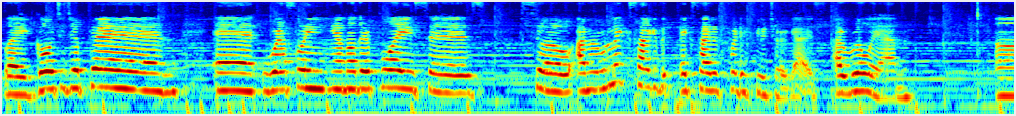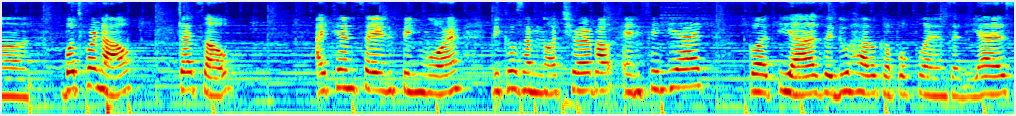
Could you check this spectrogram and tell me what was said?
like go to Japan and wrestling in other places. So I'm really excited excited for the future, guys. I really am. Uh, but for now, that's all. I can't say anything more because I'm not sure about anything yet. But yes, I do have a couple plans and yes,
